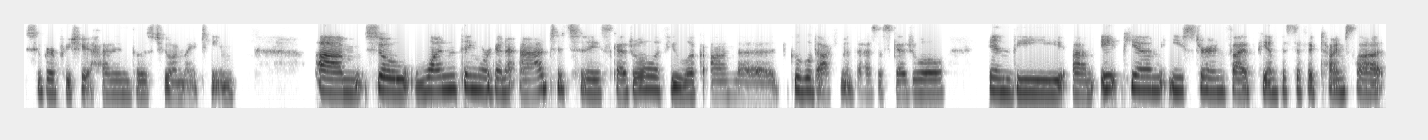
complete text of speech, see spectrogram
super appreciate having those two on my team. Um, so one thing we're going to add to today's schedule, if you look on the Google document that has a schedule in the um, 8 p.m. Eastern, 5 p.m. Pacific time slot,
